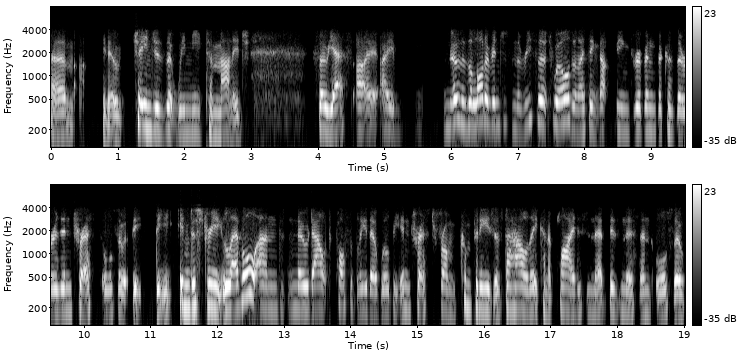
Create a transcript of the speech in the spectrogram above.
um, you know, changes that we need to manage. So yes, I, I know there's a lot of interest in the research world, and I think that's being driven because there is interest also at the, the industry level, and no doubt possibly there will be interest from companies as to how they can apply this in their business and also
